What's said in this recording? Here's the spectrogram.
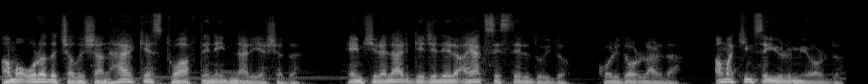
Ama orada çalışan herkes tuhaf deneyimler yaşadı. Hemşireler geceleri ayak sesleri duydu, koridorlarda. Ama kimse yürümüyordu.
